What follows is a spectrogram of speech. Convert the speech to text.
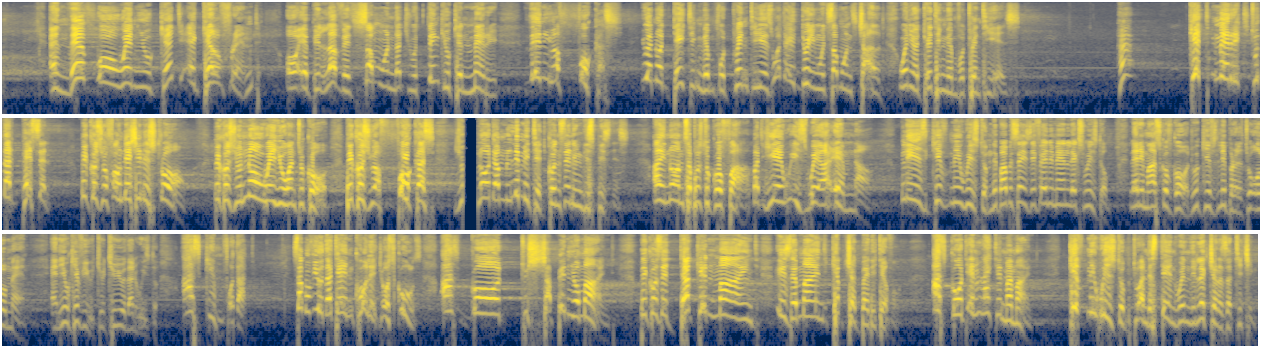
And therefore, when you get a girlfriend or a beloved, someone that you think you can marry, then you are focused. You are not dating them for 20 years. What are you doing with someone's child when you are dating them for 20 years? Huh? Get married to that person because your foundation is strong because you know where you want to go, because you are focused. You, Lord, I'm limited concerning this business. I know I'm supposed to go far, but here is where I am now. Please give me wisdom. The Bible says, if any man lacks wisdom, let him ask of God, who gives liberal to all men, and he'll give you to, to you that wisdom. Ask him for that. Some of you that are in college or schools, ask God to sharpen your mind. Because a darkened mind is a mind captured by the devil. Ask God, enlighten my mind. Give me wisdom to understand when the lecturers are teaching.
